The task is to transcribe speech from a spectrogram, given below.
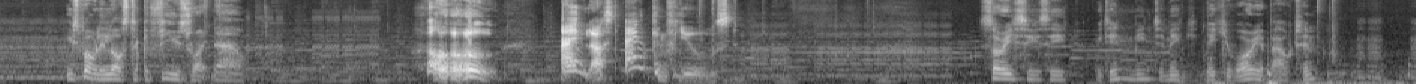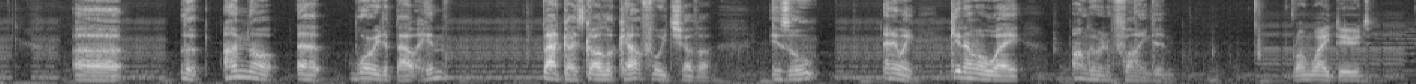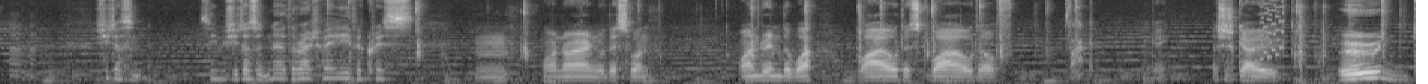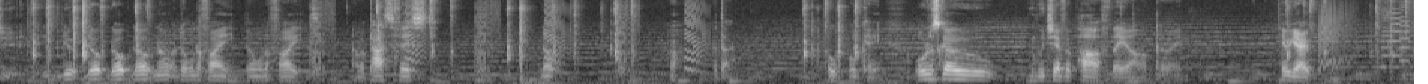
He's probably lost and confused right now. Oh, I'm lost and confused. Sorry, Susie. We didn't mean to make make you worry about him. Uh, look, I'm not uh worried about him. Bad guys gotta look out for each other, is all. Anyway, get out of my way. I'm going to find him. Wrong way, dude. She doesn't. Seems she doesn't know the right way either, Kris. Hmm, wandering with this one. Wandering the wi wildest wild of... Fuck. Okay, let's just go... Ooh, Nope, nope, nope, no, I don't want to fight, don't want to fight. I'm a pacifist. Nope. Oh, at that. Oh, okay. We'll just go whichever path they are going. Here we go.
